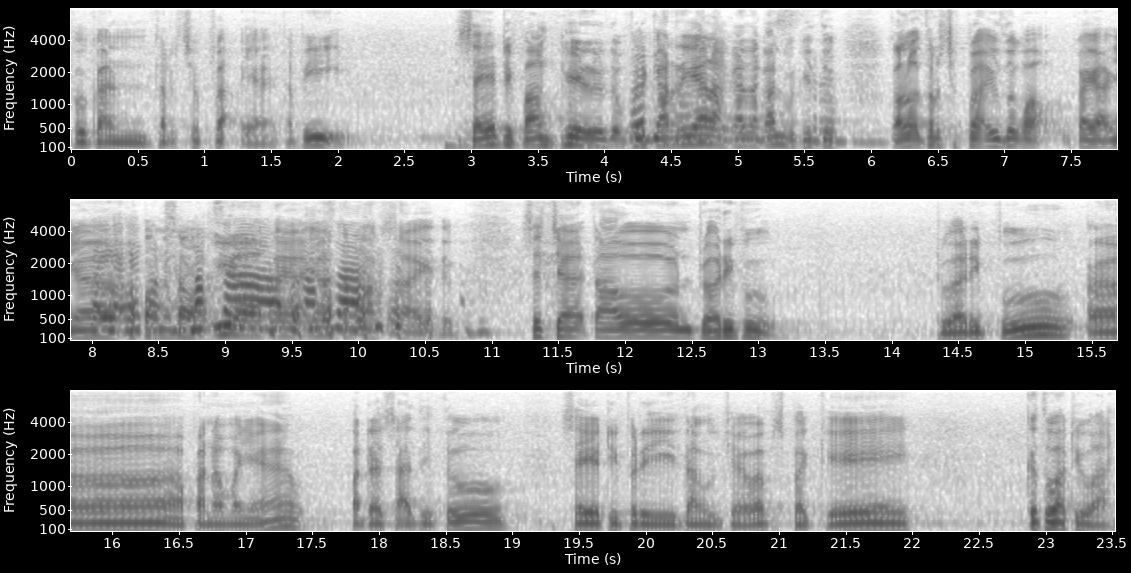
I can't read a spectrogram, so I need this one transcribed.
bukan terjebak ya, tapi saya dipanggil untuk Oh, berkarya lah katakan begitu. Kalau terjebak itu kok kayaknya Kayaknya apa namanya? iya, kayaknya terpaksa itu. Sejak tahun 2000 2000 eh, apa namanya? Pada saat itu saya diberi tanggung jawab sebagai ketua dewan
